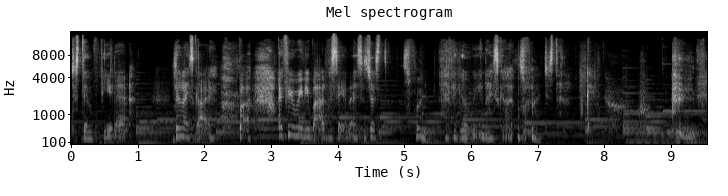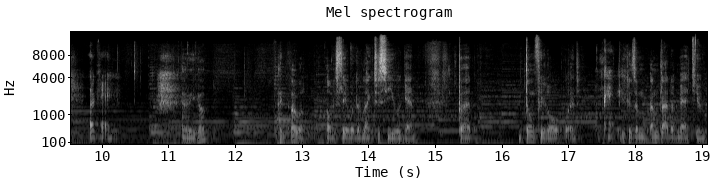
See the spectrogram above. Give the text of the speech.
Just don't feel it. He's a nice guy, but I feel really bad for saying this. It's just It's fine. I think he'll be a nice guy. But I just okay, Breathe. okay. There we go. And, oh well, obviously I would have liked to see you again, but don't feel awkward Okay. because I'm, I'm glad I've met you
